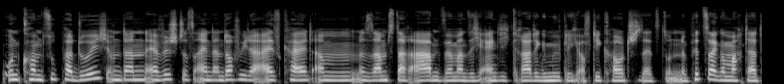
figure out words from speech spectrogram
und kommt super durch und dann erwischt es einen dann doch wieder eiskalt am Samstagabend, wenn man sich eigentlich gerade gemütlich auf die Couch setzt und eine Pizza gemacht hat.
